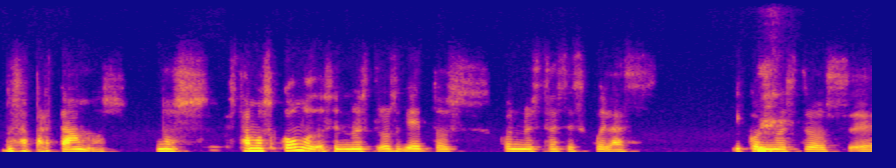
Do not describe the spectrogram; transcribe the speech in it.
nos apartamos, nos estamos cómodos en nuestros guetos con nuestras escuelas y con nuestros eh,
